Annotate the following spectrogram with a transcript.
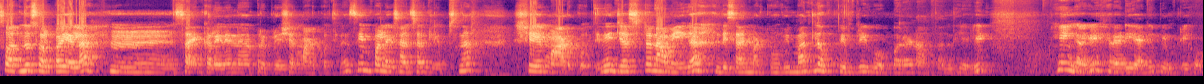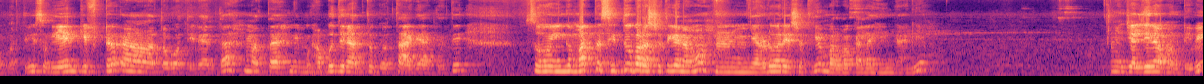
ಸೊ ಅದನ್ನ ಸ್ವಲ್ಪ ಎಲ್ಲ ಸಾಯಂಕಾಲ ಏನೇನು ಪ್ರಿಪ್ರೇಷನ್ ಸಿಂಪಲ್ ಸಿಂಪಲಾಗಿ ಸಣ್ಣ ಸಣ್ಣ ಕ್ಲಿಪ್ಸ್ನ ಶೇರ್ ಮಾಡ್ಕೋತೀನಿ ಜಸ್ಟ್ ನಾವೀಗ ಡಿಸೈಡ್ ಮಾಡ್ಕೊಂಡ್ವಿ, ಮೊದಲು ಪಿಂಪ್ರಿಗೆ ಹೋಗಿ ಬರೋಣ ಅಂತಂದು ಹೇಳಿ. ಹೀಗಾಗಿ ರೆಡಿಯಾಗಿ ಪಿಂಪ್ರಿಗೆ ಹೋಗಿ ಬರ್ತೀವಿ. ಸೊ ಏನು ಗಿಫ್ಟ್ ತೊಗೋತೀವಿ ಅಂತ ಮತ್ತು ನಿಮ್ಗೆ ಹಬ್ಬದ ದಿನ ಅಂತೂ ಗೊತ್ತಾಗೇ ಆಗ್ತೈತಿ. ಸೊ ಹಿಂಗೆ ಮತ್ತೆ ಸಿದ್ದು ಬರೋಷ್ಟೊತ್ತಿಗೆ ನಾವು ಎರಡೂವರೆ ಅಷ್ಟೊತ್ತಿಗೆ ಬರ್ಬೇಕಲ್ಲ ಹೀಗಾಗಿ. ಜಲ್ದಿನ ಹೊಂಟೀವಿ.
